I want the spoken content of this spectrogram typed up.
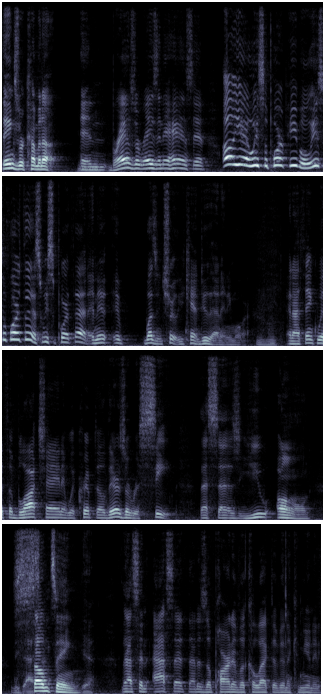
things were coming up and mm-hmm. brands are raising their hands saying oh yeah we support people we support this we support that and it, it wasn't true. You can't do that anymore. And I think with the blockchain and with crypto, there's a receipt that says you own something Yeah. that's an asset that is a part of a collective in a community.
